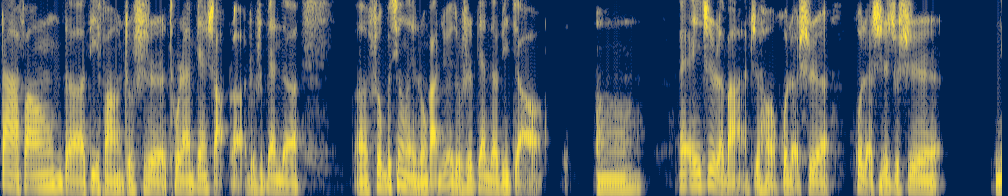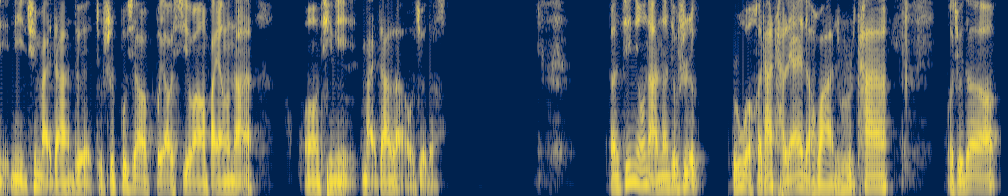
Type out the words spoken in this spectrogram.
大方的地方就是突然变少了，就是变得，呃，说不清的那种感觉，就是变得比较，嗯，A A 制了吧？之后或者是或者是就是你你去买单，对，就是不需要不要希望白羊男，嗯，替你买单了。我觉得，呃，金牛男呢，就是如果和他谈恋爱的话，就是他，我觉得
